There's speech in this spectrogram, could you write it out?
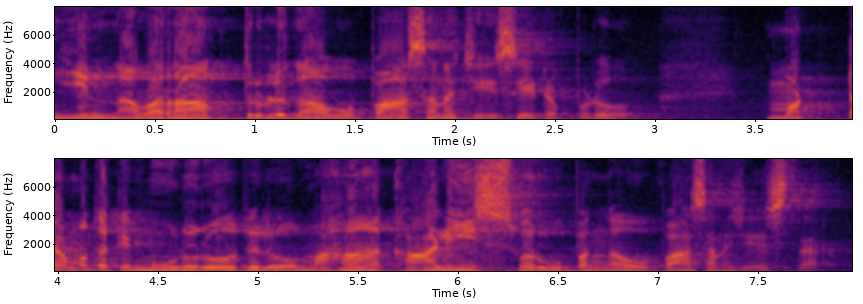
ఈ నవరాత్రులుగా ఉపాసన చేసేటప్పుడు మొట్టమొదటి మూడు రోజులు మహాకాళీ స్వరూపంగా ఉపాసన చేస్తారు.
